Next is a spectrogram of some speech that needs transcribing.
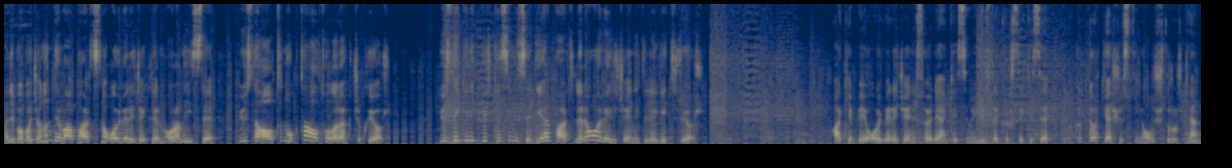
Ali Babacan'ın Deva Partisi'ne oy vereceklerin oranı ise %6.6 olarak çıkıyor. %2'lik bir kesim ise diğer partilere oy vereceğini dile getiriyor. AKP'ye oy vereceğini söyleyen kesimin %48'i 44 yaş üstünü oluştururken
